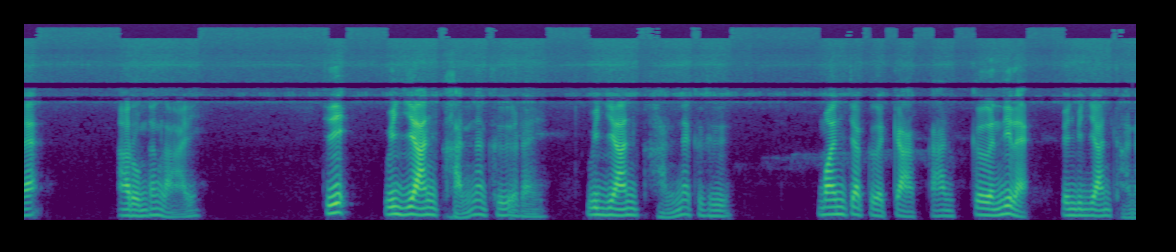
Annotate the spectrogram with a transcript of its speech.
และอารมณ์ทั้งหลาย ทีนี้วิญญาณขันนั่นคืออะไร วิญญาณขันนี่ยก็คือ มันจะเกิดจากการเกินนี่แหละ เป็นวิญญาณขัน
